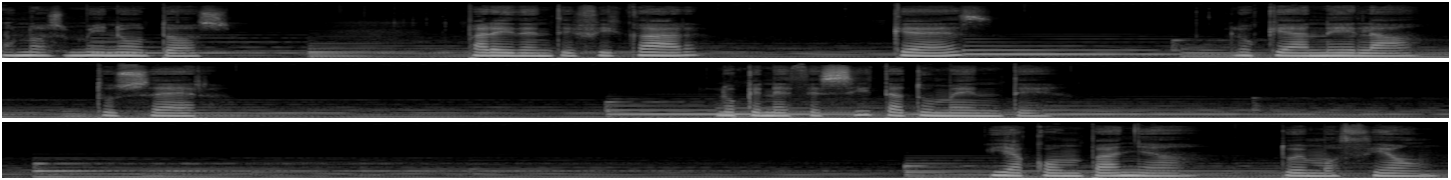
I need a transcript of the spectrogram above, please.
unos minutos para identificar qué es lo que anhela tu ser, lo que necesita tu mente. Y acompaña tu emoción.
